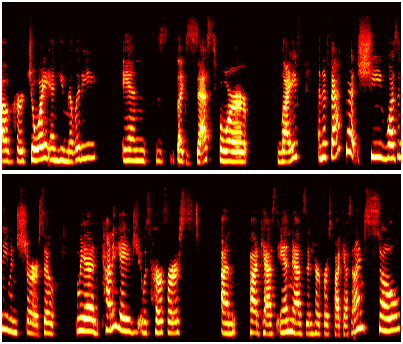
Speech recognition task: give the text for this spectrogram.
of her joy and humility and like zest for life and the fact that she wasn't even sure. So we had Connie Gage, it was her first on podcast Ann Madsen, her first podcast. And I'm so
